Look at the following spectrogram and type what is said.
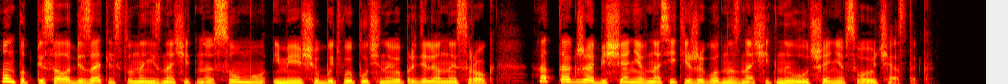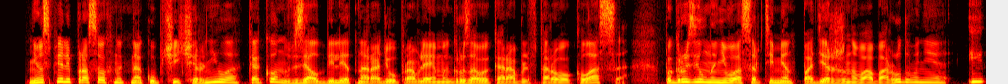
он подписал обязательство на незначительную сумму, имеющую быть выплаченной в определенный срок, а также обещание вносить ежегодно значительные улучшения в свой участок. Не успели просохнуть на купчие чернила, как он взял билет на радиоуправляемый грузовой корабль второго класса, погрузил на него ассортимент подержанного оборудования и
